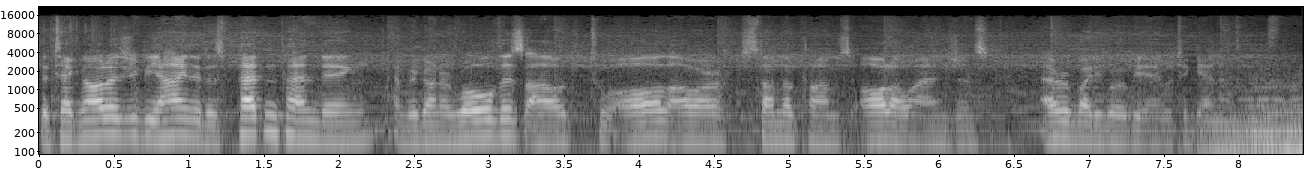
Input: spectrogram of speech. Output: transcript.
The technology behind it is patent pending and we're going to roll this out to all our standard pumps, all our engines. Everybody will be able to get it.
